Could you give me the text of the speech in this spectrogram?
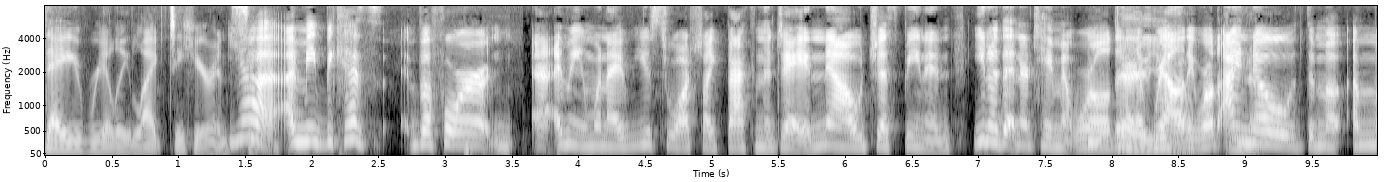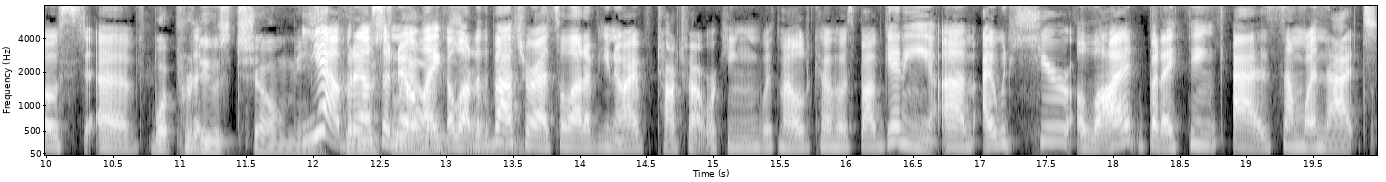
they really like to hear and see. Yeah, I mean, because before, I mean, when I used to watch like back in the day, and now just being in, you know, the entertainment world Yeah, and the reality know, world, I you know, the mo- uh, most of. what produced show means. Yeah, but I also know like a lot of show the means. bachelorettes, a lot of, you know, I've talked about working with my old co host, Bob Guiney. Um, I would hear a lot, but I think as someone that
